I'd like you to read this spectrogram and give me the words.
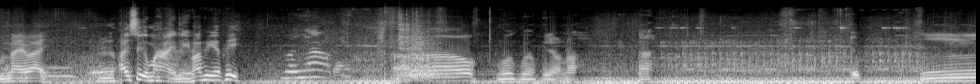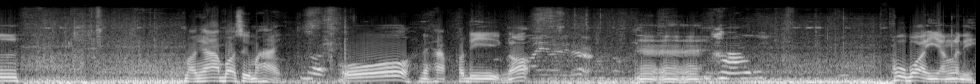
ำในไว้เออให้ซื้อมาให้นี่มาพี่ครับพี่มายาวเลยเอาเบิ่งเบิ่งพี่น้องเนาะนะยึบอืมบ่าวย่าบ่ซื้อมาให้โดดโอ้นะครับพอดีอีกเนาะเออเออเออเท้าเลยฮู้บ่อีหยังล่ะนี่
